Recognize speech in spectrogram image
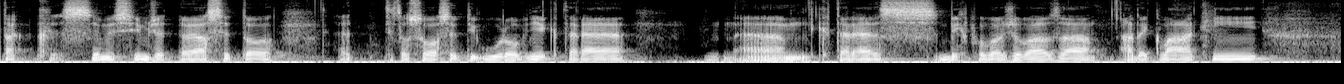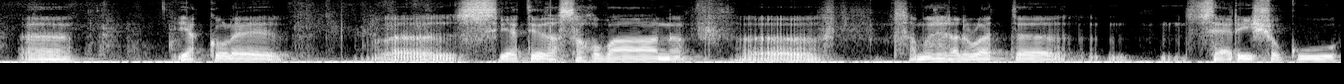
tak si myslím, že to je asi to, to jsou asi ty úrovně, které, které bych považoval za adekvátní. Jakkoliv svět je zasahován v, samozřejmě řadu let sérii šoků,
